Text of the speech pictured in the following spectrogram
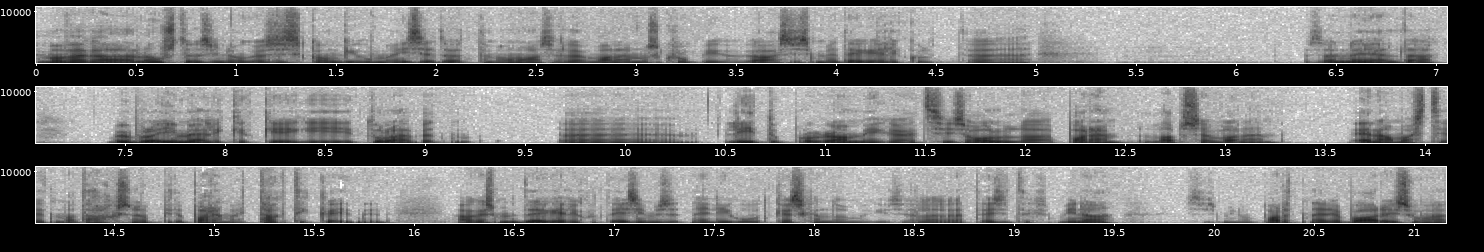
ma väga nõustun sinuga, sest ongi, kui me ise töötame oma selle vanemusgrupiga ka, siis me tegelikult äh, see on nii-öelda võib-olla imelik, et keegi tuleb, et Äh, liitub programmiga, et siis olla parem lapsevanem, enamasti, et ma tahaksin õppida paremaid taktikaid nüüd, aga siis me tegelikult esimesed neli kuud keskendumegi sellele, et esiteks mina, siis minu partner ja paarisuhe,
